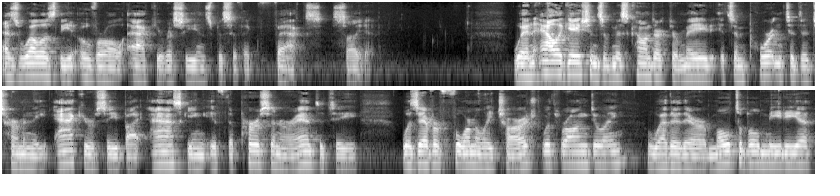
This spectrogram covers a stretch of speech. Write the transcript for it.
as well as the overall accuracy and specific facts cited. When allegations of misconduct are made, it's important to determine the accuracy by asking if the person or entity was ever formally charged with wrongdoing, whether there are multiple media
